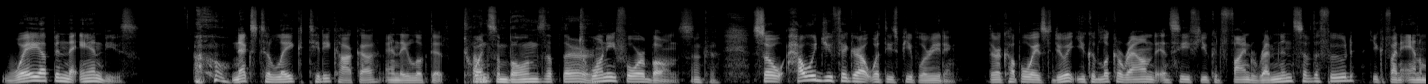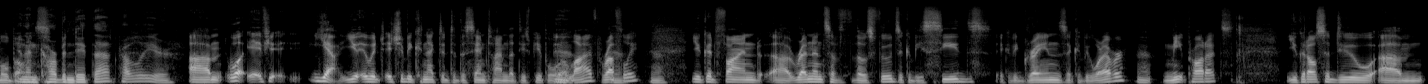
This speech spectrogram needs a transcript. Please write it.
Way up in the Andes, Oh, next to Lake Titicaca, and they looked at found 20, some bones up there. 24 bones. Okay. So, how would you figure out what these people are eating? There are a couple ways to do it. You could look around and see if you could find remnants of the food. You could find animal bones. And then carbon date that probably, or Um, well, if you, yeah, you, it, would, it should be connected to the same time that these people were Yeah, alive, roughly. yeah. You could find uh, remnants of those foods. It could be seeds, it could be grains, it could be whatever, meat products. You could also do, um,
